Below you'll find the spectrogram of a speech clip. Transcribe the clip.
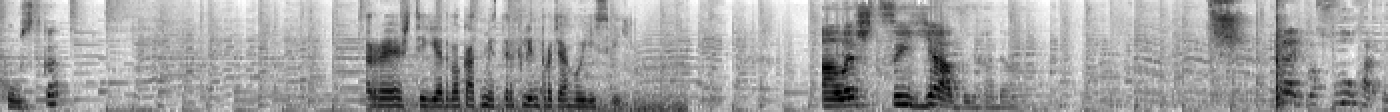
Хустка. Нарешті є адвокат містер Флін протягує їй свій. Але ж це я вигадала. Послухати.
